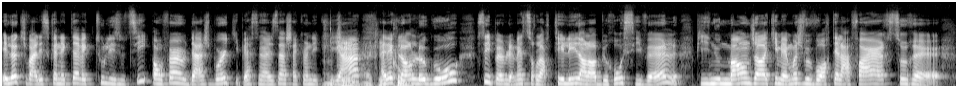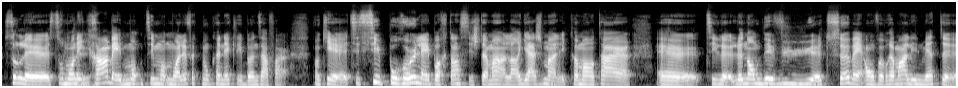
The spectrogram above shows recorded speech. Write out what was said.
et là, qui va aller se connecter avec tous les outils. On fait un dashboard qui est personnalisé à chacun des clients, avec cool. leur logo. Ça, ils peuvent le mettre sur leur télé, dans leur bureau, s'ils veulent. Puis ils nous demandent, genre, OK, mais moi, je veux voir telle affaire sur, euh, sur, le, sur mon écran. Ben, mon- montre-moi là, fait que nous, on connecte les bonnes affaires. Donc, euh, tu sais, si pour eux, l'important, c'est justement l'engagement, les commentaires, tu sais, le, le nombre de vues, euh, tout ça, ben, on va vraiment aller le mettre, euh,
